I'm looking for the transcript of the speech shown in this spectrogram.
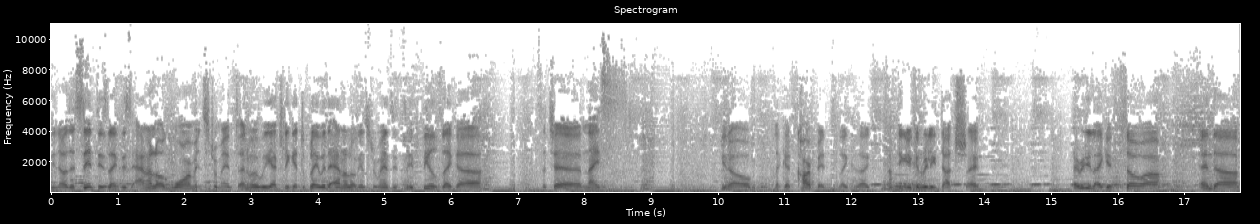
you know the synth is like this analog warm instrument, and when we actually get to play with analog instruments, it, it feels like a such a nice you know, like a carpet, like like something you can really touch. I I really like it. So uh, and uh,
